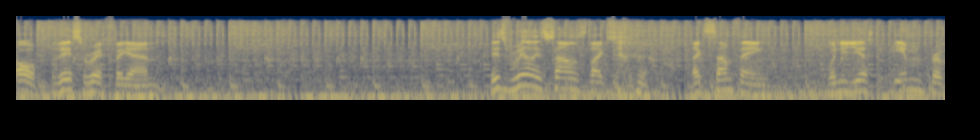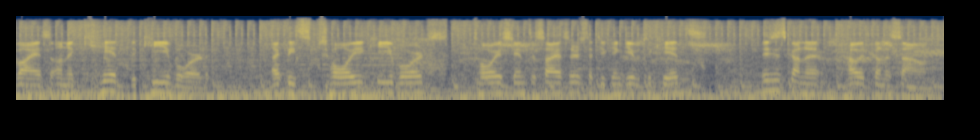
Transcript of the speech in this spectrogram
Oh, this riff again. This really sounds like like something when you just improvise on a kid keyboard. Like these toy keyboards, toy synthesizers that you can give to kids. This is gonna how it's gonna sound.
